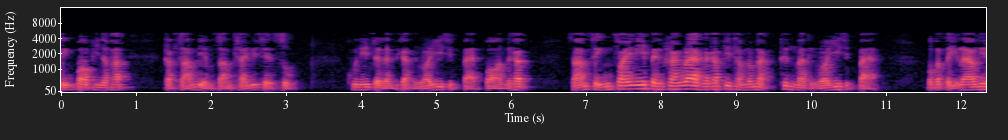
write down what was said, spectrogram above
สิงปอพีนพัฒน์กับสามเหลี่ยมสามชัยวิเศษสุข คู่นี้เจอกันพิกัด 128 ปอนด์นะครับ สามสิงไฟนี้เป็นครั้งแรกนะครับ ที่ทำน้ำหนักขึ้นมาถึง128ปดปกติแล้วนี่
